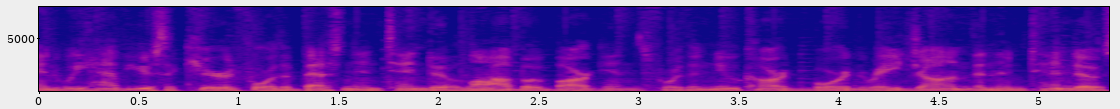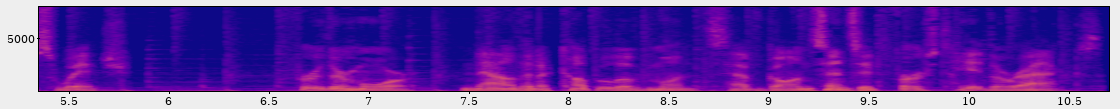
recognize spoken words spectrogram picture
and we have you secured for the best Nintendo Labo bargains for the new cardboard rage on the Nintendo Switch. Furthermore, now that a couple of months have gone since it first hit the racks,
